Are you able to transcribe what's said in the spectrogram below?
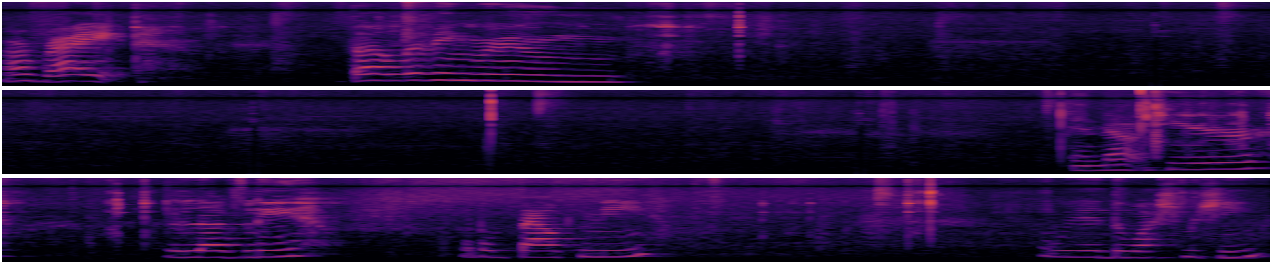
All right, the living room. And out here, lovely little balcony with the washing machine.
